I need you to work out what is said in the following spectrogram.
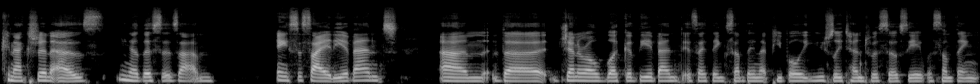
connection as, you know, this is um, a society event um, the general look of the event is, I think, something that people usually tend to associate with something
